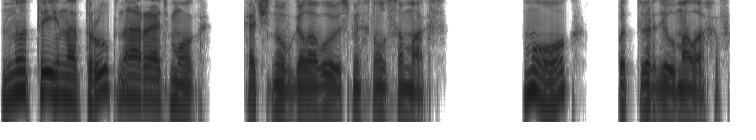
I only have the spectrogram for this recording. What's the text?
«Но ты и на труп наорать мог», — качнув головой, усмехнулся Макс. «Мог», — подтвердил Малахов.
